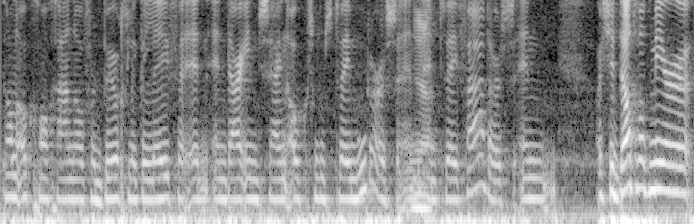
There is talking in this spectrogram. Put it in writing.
kan ook gewoon gaan over het burgerlijke leven. En, en daarin zijn ook soms twee moeders en, Ja. en twee vaders. En als je dat wat meer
